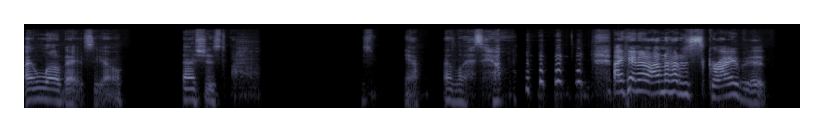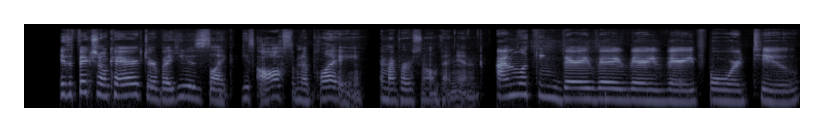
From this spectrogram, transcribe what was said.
I love Ezio. That's just yeah, I love Ezio. I cannot I don't know how to describe it. He's a fictional character, but he was like he's awesome to play, in my personal opinion. I'm looking very, very, very, very forward to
